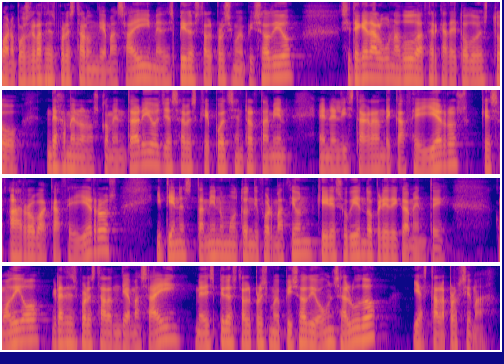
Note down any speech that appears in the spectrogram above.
Bueno, pues gracias por estar un día más ahí. Me despido hasta el próximo episodio. Si te queda alguna duda acerca de todo esto, déjamelo en los comentarios. Ya sabes que puedes entrar también en el Instagram de Café y Hierros, que es arroba Café y Hierros, y tienes también un montón de información que iré subiendo periódicamente. Como digo, gracias por estar un día más ahí. Me despido hasta el próximo episodio. Un saludo y hasta la próxima.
